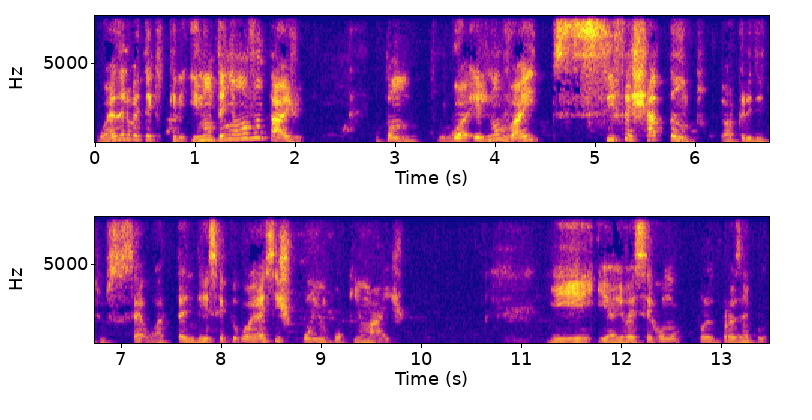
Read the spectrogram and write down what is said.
O Goiás ele vai ter que criar. E não tem nenhuma vantagem. Então, ele não vai se fechar tanto, eu acredito. A tendência é que o Goiás se exponha um pouquinho mais. E, e aí vai ser como, por, por exemplo,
